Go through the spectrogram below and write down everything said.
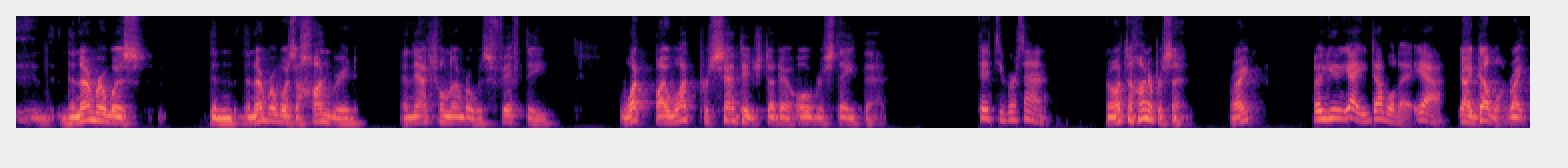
the number was the, the number was 100 and the actual number was 50 what by what percentage did i overstate that? 50% no it's 100% right? Oh you yeah you doubled it yeah. Yeah i doubled right.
